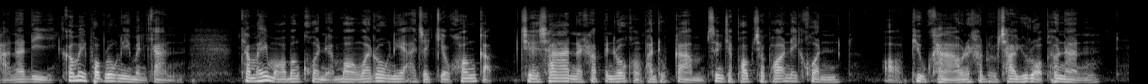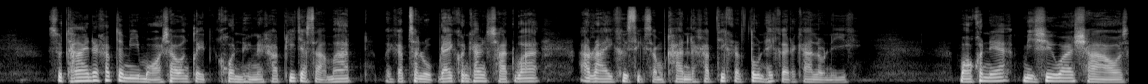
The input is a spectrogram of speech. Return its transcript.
ฐานะดี ก็ไม่พบโรคนี้เหมือนกันทำให้หมอบางคนเนี่ยมองว่าโรคนี้อาจจะเกี่ยวข้องกับเชื้อชาตินะครับ เป็นโรคของพันธุกรรม ซึ่งจะพบเฉพาะในคนผิวขาวนะครับหรือชาวยุโรปเท่านั้น สุดท้ายนะครับจะมีหมอชาวอังกฤษคนหนึ่งนะครับ ที่จะสามารถเหมือนกับสรุปได้ค่อนข้างชัดว่าอะไรคือสิ่งสำคัญนะครับ ที่กระตุ้นให้เกิดอาการเหล่านี้ หมอคนนี้มีชื่อว่าชาลส์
